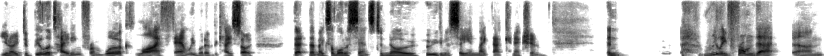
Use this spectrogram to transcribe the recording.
you know debilitating from work life family whatever the case. So that that makes a lot of sense to know who you're going to see and make that connection. And really, from that, um,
